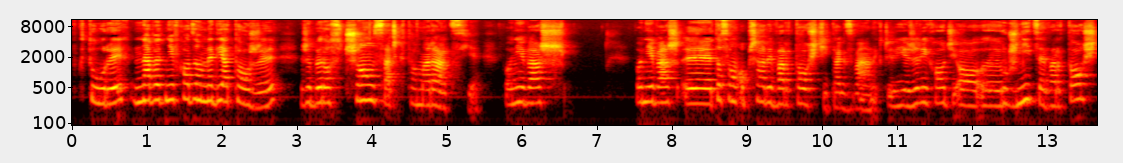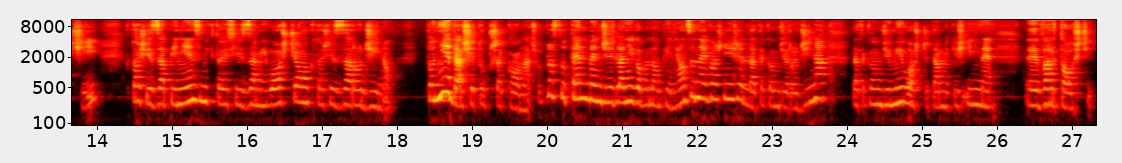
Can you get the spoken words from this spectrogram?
w których nawet nie wchodzą mediatorzy, żeby roztrząsać, kto ma rację, ponieważ ponieważ y, to są obszary wartości tak zwanych, czyli jeżeli chodzi o y, różnice wartości, ktoś jest za pieniędzmi, ktoś jest za miłością, ktoś jest za rodziną. To nie da się tu przekonać. Po prostu ten będzie, dla niego będą pieniądze najważniejsze, dlatego będzie rodzina, dlatego będzie miłość, czy tam jakieś inne y, wartości.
